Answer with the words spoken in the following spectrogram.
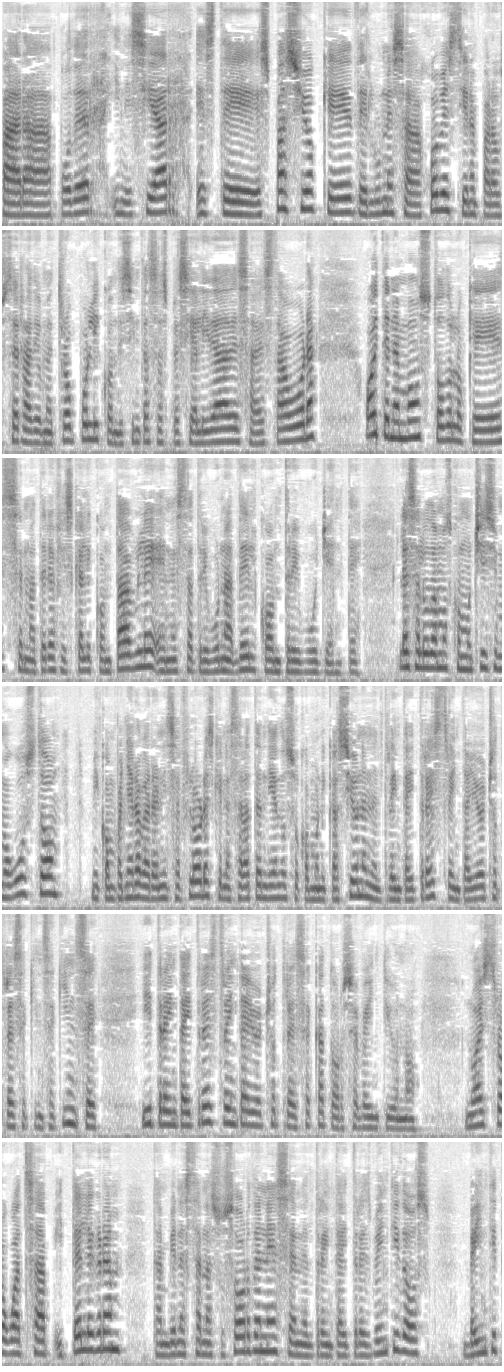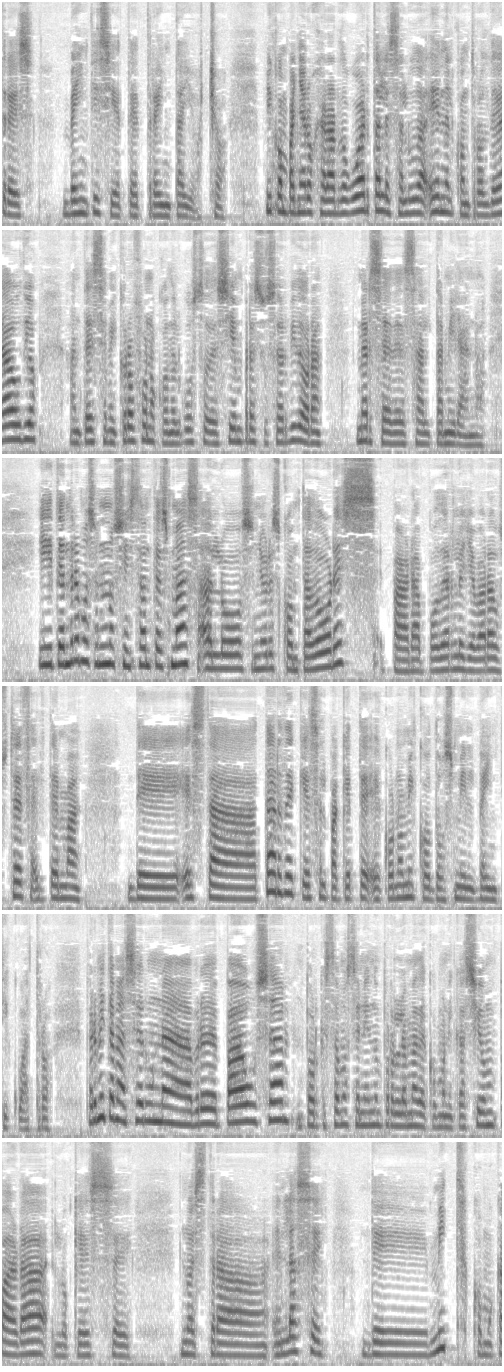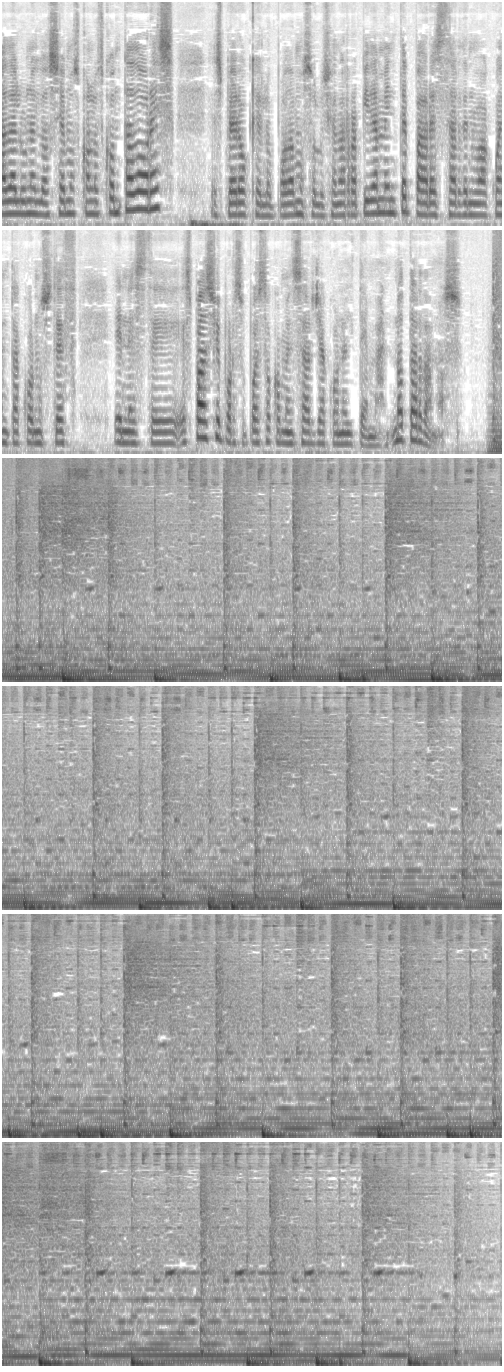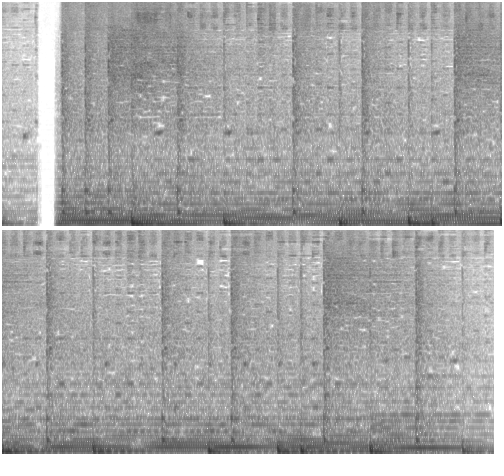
para poder iniciar este espacio que de lunes a jueves tiene para usted Radio Metrópoli con distintas especialidades a esta hora. Hoy tenemos todo lo que es en materia fiscal y contable en esta tribuna del contribuyente. Les saludamos con muchísimo gusto mi compañera Berenice Flores, quien estará atendiendo su comunicación en el 33 38 13 15 15 y 33 38 13 14 21. Nuestro WhatsApp y Telegram también están a sus órdenes en el 3322 23 27 38. Mi compañero Gerardo Huerta le saluda en el control de audio ante ese micrófono con el gusto de siempre su servidora Mercedes Altamirano. Y tendremos en unos instantes más a los señores contadores para poderle llevar a usted el tema de esta tarde, que es el paquete económico 2024. Permítame hacer una breve pausa porque estamos teniendo un problema de comunicación para lo que es eh, nuestra enlace de Meet, como cada lunes lo hacemos con los contadores. Espero que lo podamos solucionar rápidamente para estar de nueva cuenta con usted en este espacio y, por supuesto, comenzar ya con el tema. No tardamos.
